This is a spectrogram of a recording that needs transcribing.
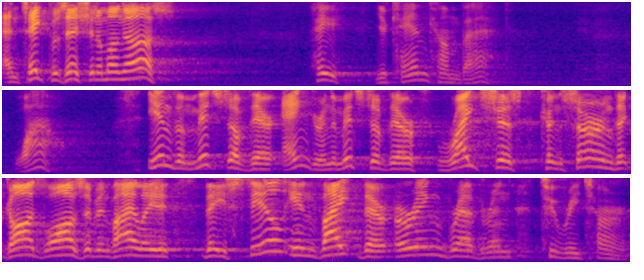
and take possession among us. Hey, you can come back. Wow in the midst of their anger, in the midst of their righteous concern that God's laws have been violated, they still invite their erring brethren to return.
